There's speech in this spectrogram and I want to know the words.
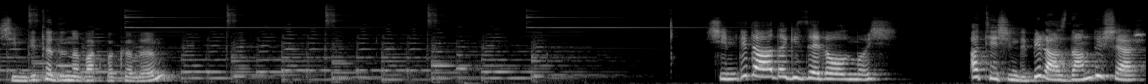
Şimdi tadına bak bakalım. Şimdi daha da güzel olmuş. Ateşinde birazdan düşer.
